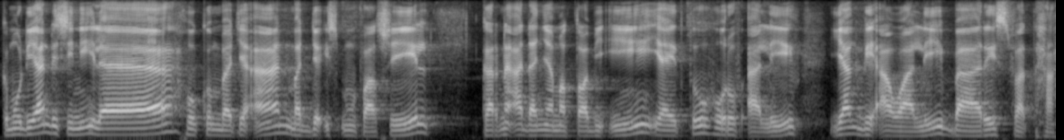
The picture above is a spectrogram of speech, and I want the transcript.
Kemudian di sinilah hukum bacaan madja ismu fasil karena adanya matabi'i yaitu huruf alif yang diawali baris fathah.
